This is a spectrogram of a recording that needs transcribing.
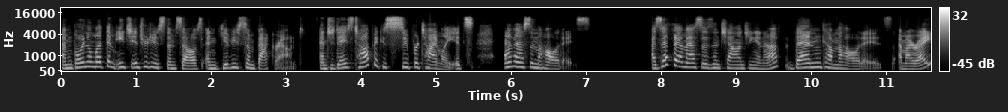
I'm going to let them each introduce themselves and give you some background. And today's topic is super timely. It's MS in the holidays. As if MS isn't challenging enough, then come the holidays. Am I right?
